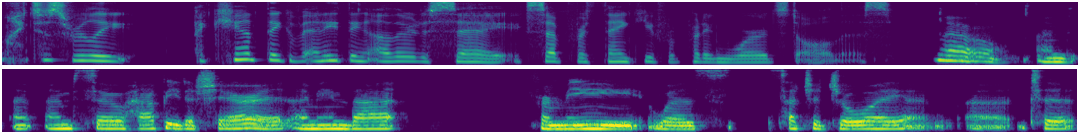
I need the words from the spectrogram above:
I just really I can't think of anything other to say except for thank you for putting words to all this. Oh, I'm I'm so happy to share it. I mean that for me was such a joy uh, to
